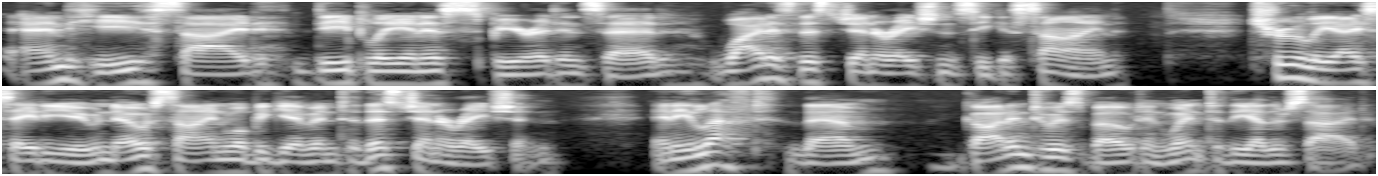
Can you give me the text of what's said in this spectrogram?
And he sighed deeply in his spirit and said, Why does this generation seek a sign? Truly I say to you, no sign will be given to this generation. And he left them, got into his boat, and went to the other side.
